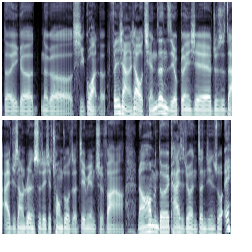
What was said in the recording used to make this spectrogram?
的一个那个习惯了。分享一下，我前阵子有跟一些就是在 IG 上认识的一些创作者见面吃饭啊，然后他们都会开始就很震惊说，哎。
